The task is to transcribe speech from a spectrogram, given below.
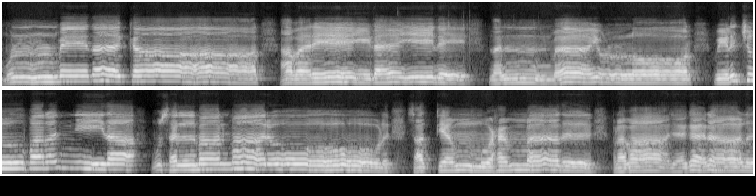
മുൻവേദക്കാർ അവരെ ഇടയിലെ നന്മയുള്ളോർ വിളിച്ചു പറഞ്ഞീത മുസൽമാന്മാരോട് സത്യം മുഹമ്മദ് പ്രവാചകനാണ്.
